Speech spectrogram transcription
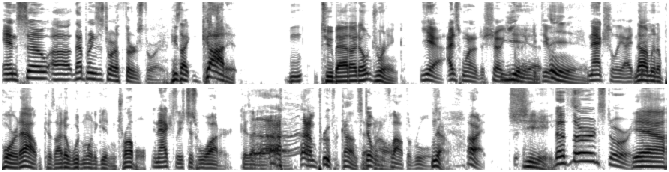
And so uh, that brings us to our third story. He's like, "Got it. N- too bad I don't drink. Yeah, I just wanted to show you that I could do it. eh. And actually, I Now I'm going to pour it out because I don't, wouldn't want to get in trouble. and actually, it's just water because I don't, I'm proof of concept. don't and want to all. flout the rules. No. All right. Gee. The third story. yeah,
